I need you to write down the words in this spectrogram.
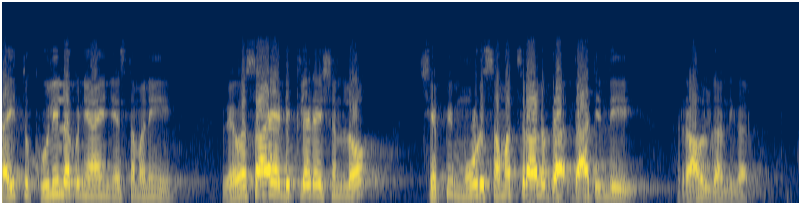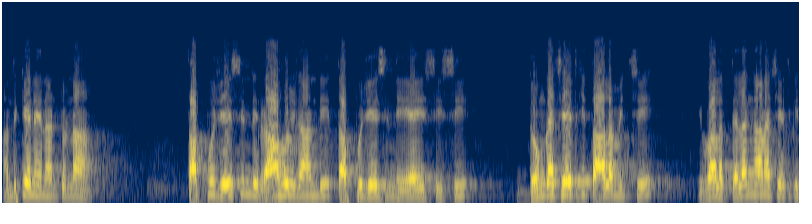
రైతు కూలీలకు న్యాయం చేస్తామని వ్యవసాయ డిక్లరేషన్లో చెప్పి మూడు సంవత్సరాలు దాటింది రాహుల్ గాంధీ గారు. అందుకే నేను అంటున్నా తప్పు చేసింది రాహుల్ గాంధీ తప్పు చేసింది ఏఐసిసి దొంగ చేతికి తాళం ఇచ్చి ఇవాళ తెలంగాణ చేతికి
